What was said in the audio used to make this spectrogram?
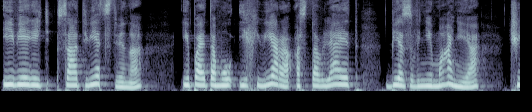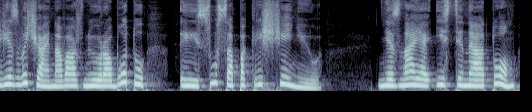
и верить соответственно, и поэтому их вера оставляет без внимания чрезвычайно важную работу Иисуса по крещению. Не зная истины о том,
